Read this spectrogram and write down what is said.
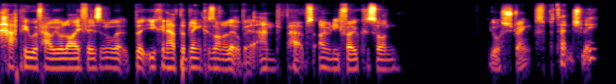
happy with how your life is and all that, but you can have the blinkers on a little bit and perhaps only focus on your strengths potentially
